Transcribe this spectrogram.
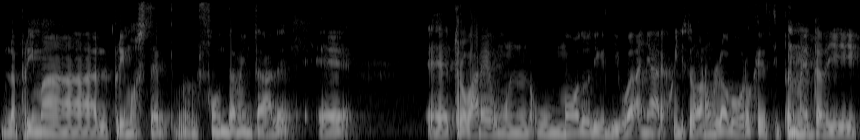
la prima, il primo step fondamentale è eh, trovare un, un modo di, di, guadagnare, quindi trovare un lavoro che ti permetta mm. di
